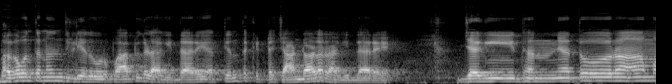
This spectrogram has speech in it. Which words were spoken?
ಭಗವಂತನನ್ನು ತಿಳಿಯದವರು ಪಾಪಿಗಳಾಗಿದ್ದಾರೆ, ಅತ್ಯಂತ ಕೆಟ್ಟ ಚಾಂಡಾಳರಾಗಿದ್ದಾರೆ. ಜಗಿ ಧನ್ಯತೋ ರಾಮ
